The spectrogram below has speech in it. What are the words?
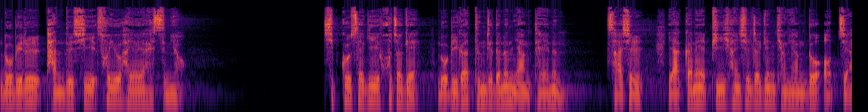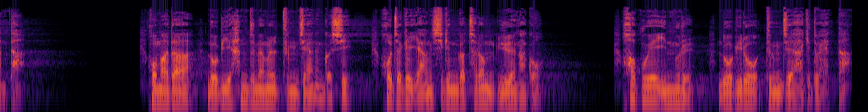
노비를 반드시 소유하여야 했으며 19세기 호적에 노비가 등재되는 양태에는 사실 약간의 비현실적인 경향도 없지 않다. 호마다 노비 한두 명을 등재하는 것이 호적의 양식인 것처럼 유행하고 허구의 인물을 노비로 등재하기도 했다.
